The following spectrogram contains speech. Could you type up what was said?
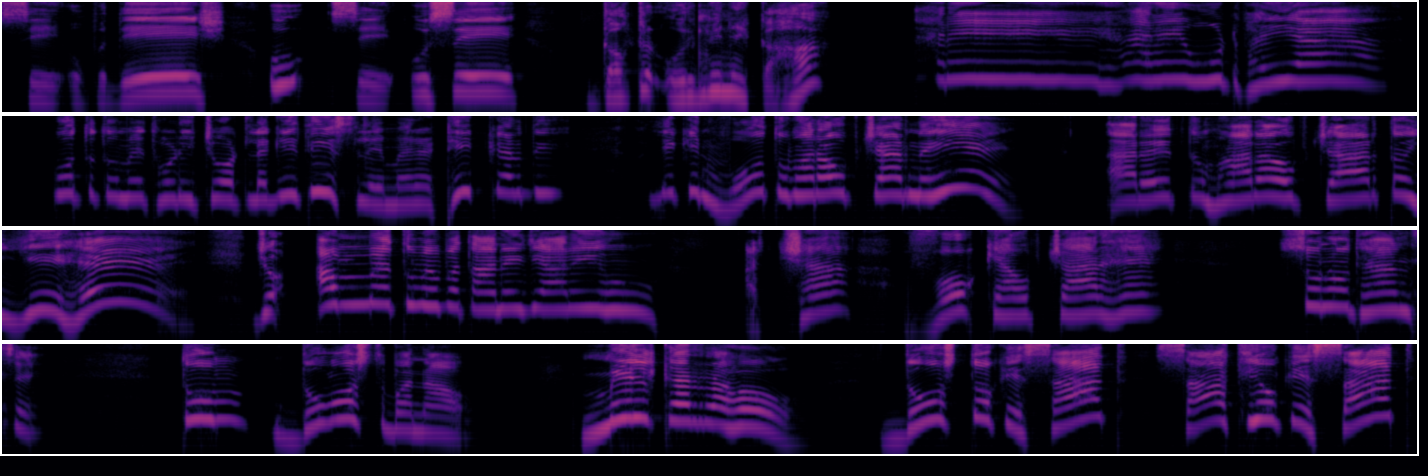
से उपदेश उ से उसे। डॉक्टर उर्मी ने कहा अरे अरे ऊट भैया वो तो तुम्हें थोड़ी चोट लगी थी इसलिए मैंने ठीक कर दी। लेकिन वो तुम्हारा उपचार नहीं है। अरे तुम्हारा उपचार तो ये है, जो अब मैं तुम्हें बताने जा रही हूँ। अच्छा वो क्या उपचार है? सुनो ध्यान से। तुम दोस्त बनाओ, मिलकर रहो, दोस्तों के साथ, साथियों के साथ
